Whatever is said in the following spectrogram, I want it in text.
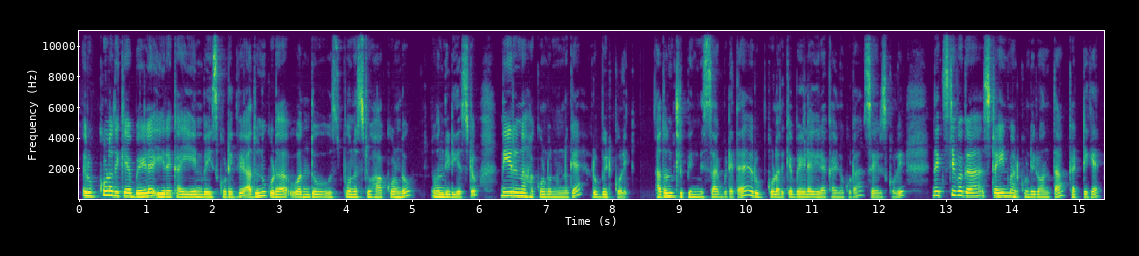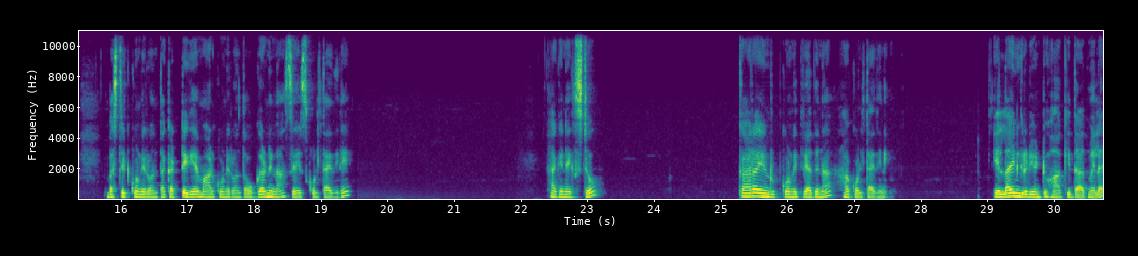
ರುಬ್ಕೊಳ್ಳೋದಕ್ಕೆ ಬೇಳೆ, ಹೀರೆಕಾಯಿ ಏನು ಬೇಯಿಸ್ಕೊಟ್ಟಿದ್ವಿ, ಅದನ್ನು ಕೂಡ ಒಂದು ಸ್ಪೂನಷ್ಟು ಹಾಕ್ಕೊಂಡು ಒಂದು ಹಿಡಿಯಷ್ಟು ನೀರನ್ನು ಹಾಕ್ಕೊಂಡು ನನಗೆ ರುಬ್ಬಿಟ್ಕೊಳ್ಳಿ. ಅದೊಂದು ಕ್ಲಿಪ್ಪಿಂಗ್ ಮಿಸ್ ಆಗಿಬಿಟ್ಟಿದೆ ರುಬ್ಕೊಳ್ಳೋದಕ್ಕೆ ಬೇಳೆ, ಹೀರೆಕಾಯಿನೂ ಕೂಡ ಸೇರಿಸ್ಕೊಳ್ಳಿ. ನೆಕ್ಸ್ಟ್ ಇವಾಗ ಸ್ಟ್ರೈನ್ ಮಾಡ್ಕೊಂಡಿರುವಂಥ ಕಟ್ಟಿಗೆ ಬಸ್ತಿಟ್ಕೊಂಡಿರುವಂಥ ಕಟ್ಟಿಗೆ ಮಾಡ್ಕೊಂಡಿರುವಂಥ ಒಗ್ಗರಣೆನ ಸೇರಿಸ್ಕೊಳ್ತಾ ಇದ್ದೀನಿ. ಹಾಗೆ ನೆಕ್ಸ್ಟು ಖಾರ ಏನು ರುಬ್ಕೊಂಡಿದ್ವಿ ಅದನ್ನು ಹಾಕ್ಕೊಳ್ತಾ ಇದ್ದೀನಿ. ಎಲ್ಲ ಇಂಗ್ರೀಡಿಯೆಂಟು ಹಾಕಿದ್ದಾದಮೇಲೆ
